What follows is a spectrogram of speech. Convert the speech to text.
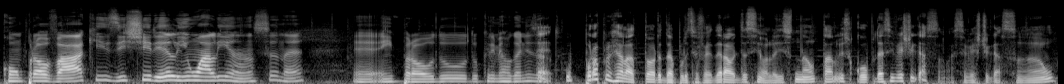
comprovar que existiria ali uma aliança, né? É, em prol do, do crime organizado. É, o próprio relatório da Polícia Federal diz assim, olha, isso não está no escopo dessa investigação. Essa investigação,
